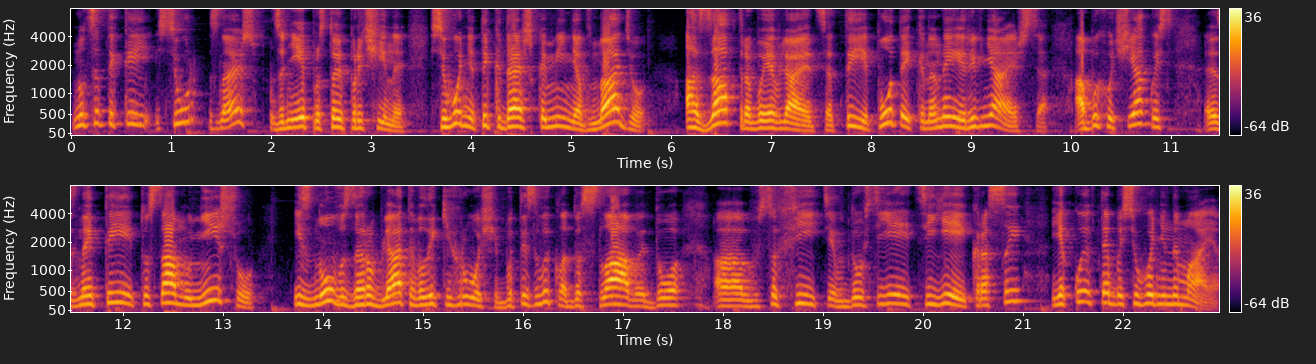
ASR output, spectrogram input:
ну це такий сюр, знаєш, з однієї простої причини. Сьогодні ти кидаєш каміння в Надю, а завтра, виявляється, ти потайки на неї рівняєшся, аби хоч якось е, знайти ту саму нішу і знову заробляти великі гроші, бо ти звикла до слави, до е, софітів, до всієї цієї краси, якої в тебе сьогодні немає.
